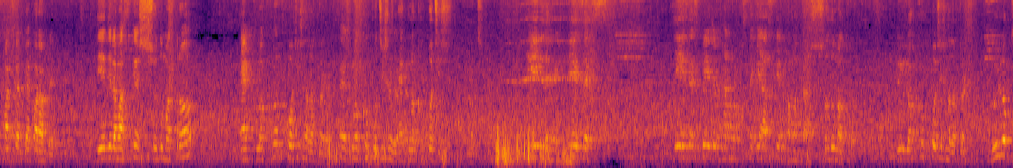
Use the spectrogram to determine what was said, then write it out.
smart card paper update দিয়ে দিলাম আজকে শুধুমাত্র এক লক্ষ পঁচিশ হাজার টাকা। এক লক্ষ পঁচিশ হাজার এক লক্ষ পঁচিশ। আচ্ছা। এই যে দেখেন ডিএসএক্স ডিএসএক্স পেয়ে যাবে ফার্মাস থেকে আজকে ধামাকা শুধুমাত্র দুই লক্ষ পঁচিশ হাজার টাকা। দুই লক্ষ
